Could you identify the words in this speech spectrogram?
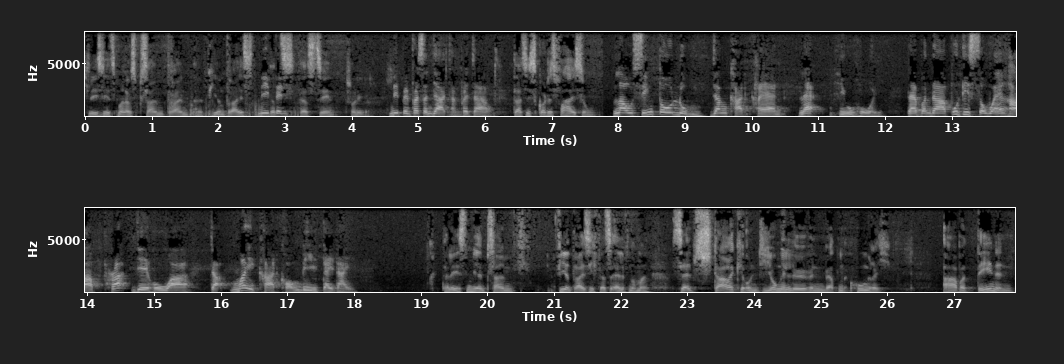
Ich lese jetzt mal aus Psalm 3, äh, 34, Nee, Vers, Ben- Vers 10. Entschuldigung. นี่เป็นพระสัญญาจากพระเจ้า Das ist Gottes Verheißung. เราสิงโตหนุ่มยังขาดแคลนและหิวโหย แต่บรรดาผู้ที่แสวงหาพระเยโฮวาจะไม่ขาดของดีใด Da lesen wir in Psalm 34, Vers 11 nochmal, selbst starke und junge Löwen werden hungrig, aber denen,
